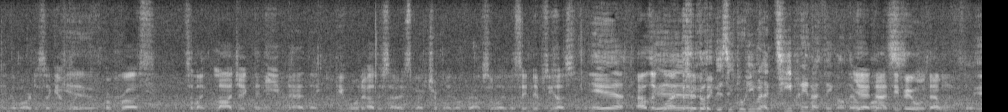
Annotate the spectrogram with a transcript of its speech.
like, of artists. Like it was Yeah. like from Russ to like Logic. Then he even had like people on the other side of the spectrum, like of rap. So like let's say Nipsey Hussle. yeah, I was like, yeah. what? like, this is bro. He even had T Pain, I think, on there. yeah, nah. T Pain was that one was dope. Yeah,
